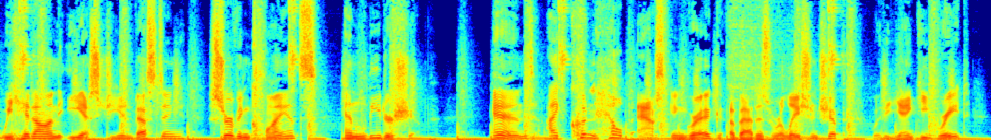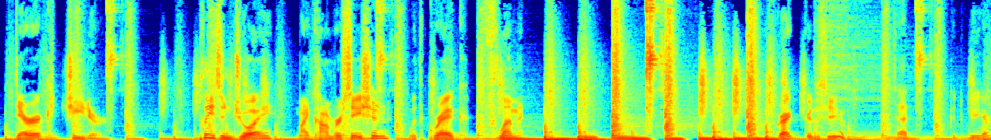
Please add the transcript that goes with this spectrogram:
We hit on ESG investing, serving clients, and leadership. And I couldn't help asking Greg about his relationship with the Yankee great Derek Jeter. Please enjoy my conversation with Greg Fleming. Greg, good to see you. Ted, good to be here.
